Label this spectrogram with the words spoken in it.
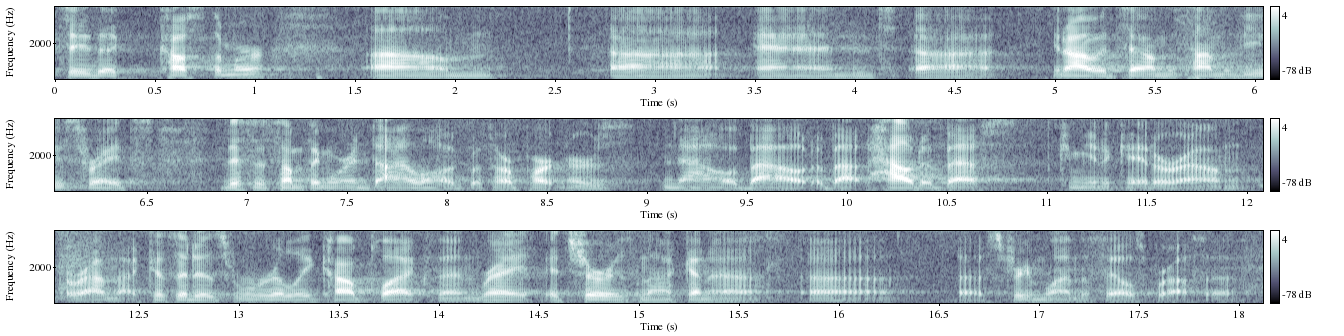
to the customer. Um, uh, and uh, you know, I would say on the time of use rates, this is something we're in dialogue with our partners now about about how to best communicate around around that because it is really complex and Right. it sure is not going to uh, uh, streamline the sales process.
